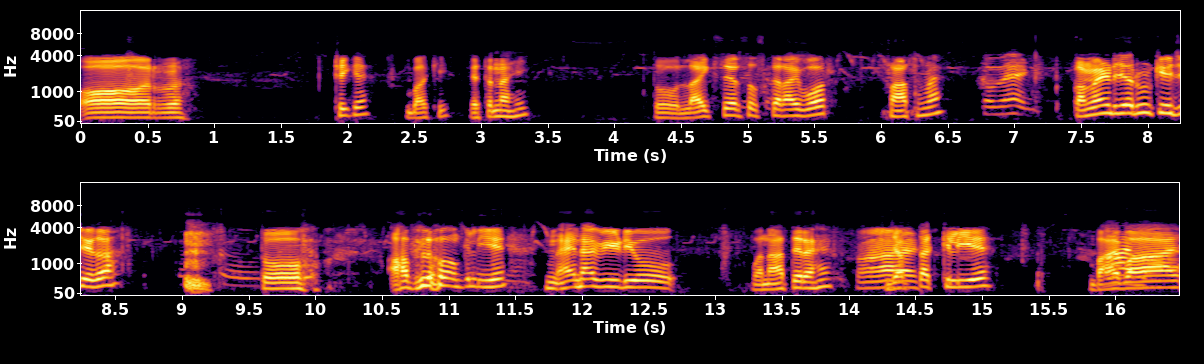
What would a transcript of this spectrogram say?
और ठीक है बाकी इतना ही। तो लाइक शेयर सब्सक्राइब और साथ में कमेंट कमेंट ज़रूर कीजिएगा। तो आप लोगों के लिए नया नया वीडियो बनाते रहें। जब तक के लिए बाय बाय।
